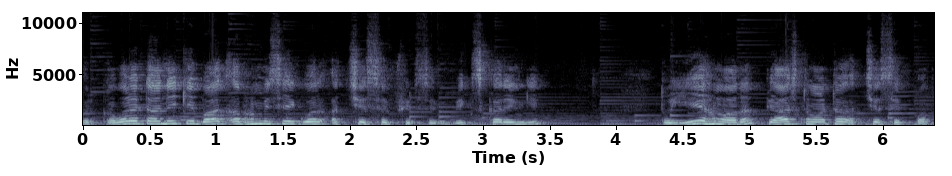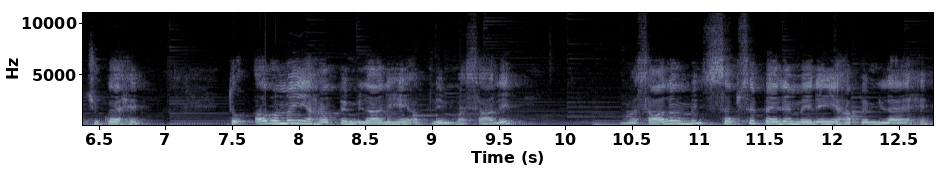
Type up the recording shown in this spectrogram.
और कवर हटाने के बाद अब हम इसे एक बार अच्छे से फिर से मिक्स करेंगे। तो ये हमारा प्याज टमाटर अच्छे से पक चुका है। तो अब हमें यहाँ पे मिलाने हैं अपने मसाले। मसालों में सबसे पहले मैंने यहाँ पे मिलाया है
